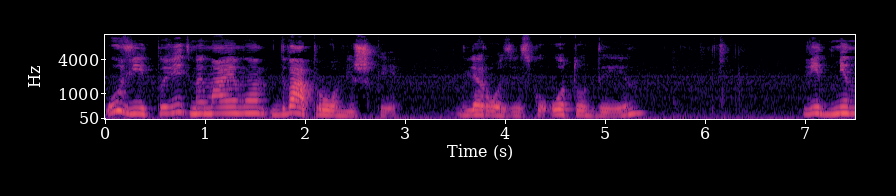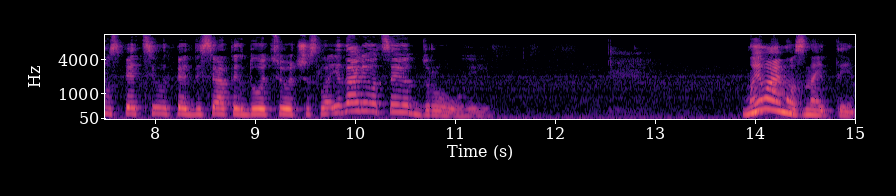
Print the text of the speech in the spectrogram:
у відповідь ми маємо два проміжки для розв'язку. От один від мінус 5,5 до цього числа. І далі оцей от другий. Ми маємо знайти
